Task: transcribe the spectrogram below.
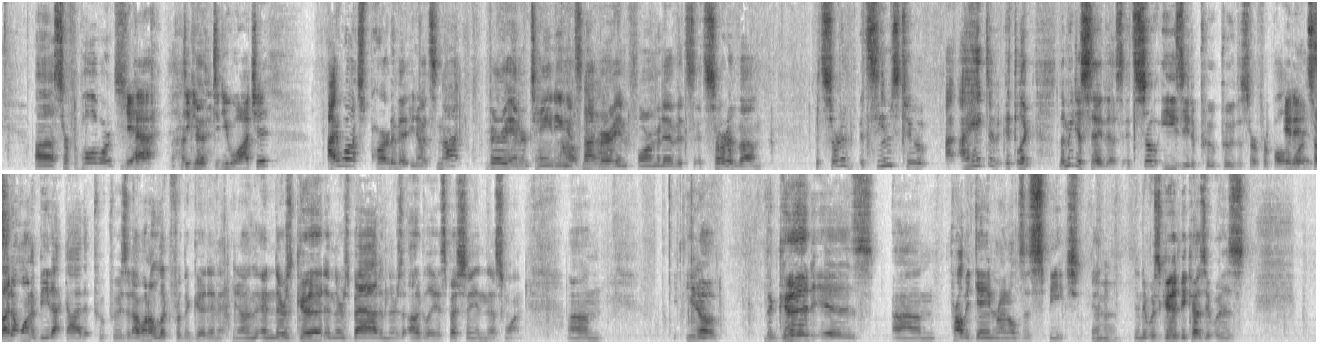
Uh, Surfer Poll Awards. Yeah. Did you did you watch it? I watched part of it. You know, it's not very entertaining. Oh, it's not God. very informative. It's it's sort of um, it's sort of it seems to. I, I hate to. It look. Let me just say this. It's so easy to poo-poo the Surfer Poll It Award. is. So I don't want to be that guy that poo-poos it. I want to look for the good in it. You know, and, and there's good and there's bad and there's ugly, especially in this one. Um, you know, the good is um, probably Dane Reynolds' speech, and Mm-hmm. and it was good because it was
